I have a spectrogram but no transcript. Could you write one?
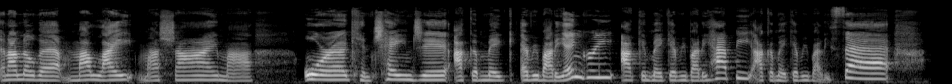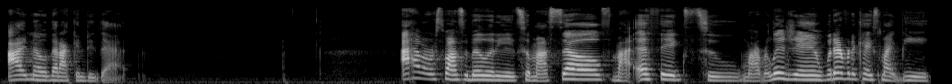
and I know that my light, my shine, my aura can change it. I can make everybody angry. I can make everybody happy. I can make everybody sad. I know that I can do that. I have a responsibility to myself, my ethics, to my religion, whatever the case might be,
